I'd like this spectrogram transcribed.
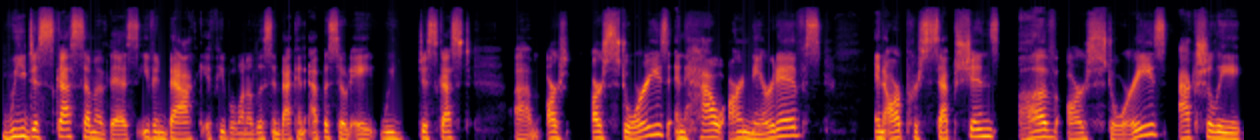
we discussed some of this even back, if people want to listen back in episode eight, we discussed um, our, our stories and how our narratives and our perceptions of our stories actually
